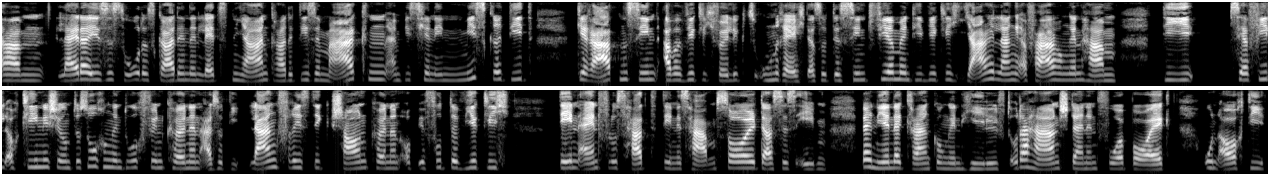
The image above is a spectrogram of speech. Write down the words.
Ähm, leider ist es so, dass gerade in den letzten Jahren gerade diese Marken ein bisschen in Misskredit geraten sind, aber wirklich völlig zu Unrecht. Also das sind Firmen, die wirklich jahrelange Erfahrungen haben, die sehr viel auch klinische Untersuchungen durchführen können, also die langfristig schauen können, ob ihr Futter wirklich den Einfluss hat, den es haben soll, dass es eben bei Nierenerkrankungen hilft oder Harnsteinen vorbeugt und auch die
